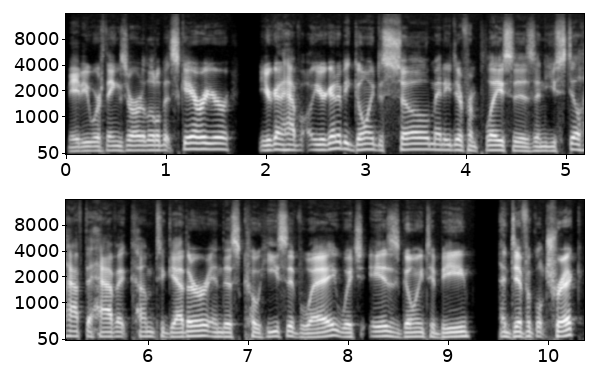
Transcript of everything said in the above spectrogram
maybe where things are a little bit scarier. You're going to have you're going to be going to so many different places and you still have to have it come together in this cohesive way, which is going to be a difficult trick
